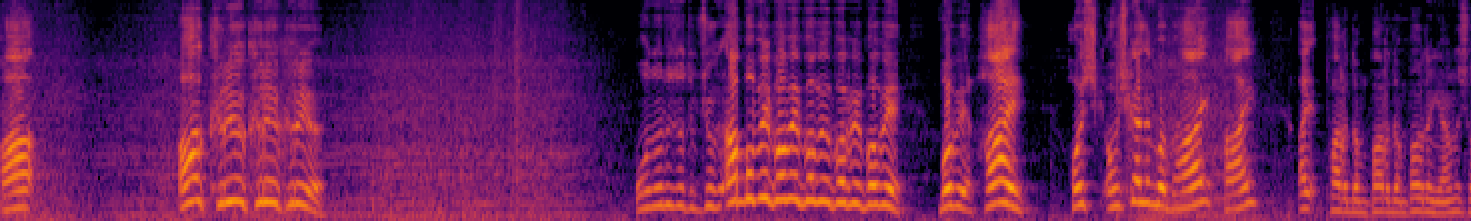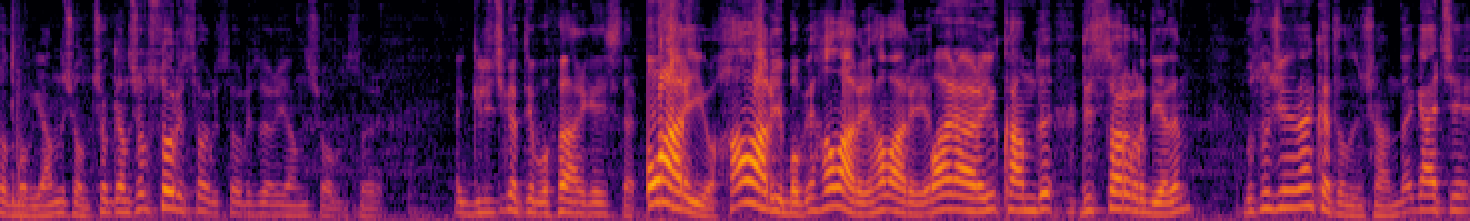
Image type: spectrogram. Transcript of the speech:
Aa. Aa kırıyor kırıyor kırıyor. Onları satıp çok... Aa Bobby Bobby Bobby Bobby Bobby. Bobby hi. Hoş hoş geldin Bobby. Hi hi. Ay pardon pardon pardon yanlış oldu Bobby yanlış oldu. Çok yanlış oldu. Sorry sorry sorry sorry yanlış oldu sorry. Gülücük atıyor Bobby arkadaşlar. How are you? How are you Bobby? How are you? How are you? Where are you? Come to this server diyelim. Bu sunucuya neden katıldın şu anda? Gerçi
